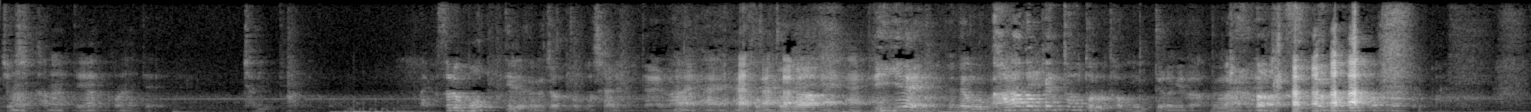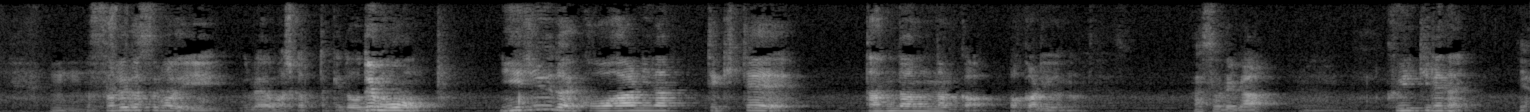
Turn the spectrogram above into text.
女子買ってうんこうやってちょいってなんかそれを持ってるのがちょっとおしゃれみたいなことができないのねでも空のペットボトルを多分持ってるだけだまからうんそれがすごい羨ましかったけどでも20代後半になってきてだんだんなんか分かるようになってあそれが食いきれない。いや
